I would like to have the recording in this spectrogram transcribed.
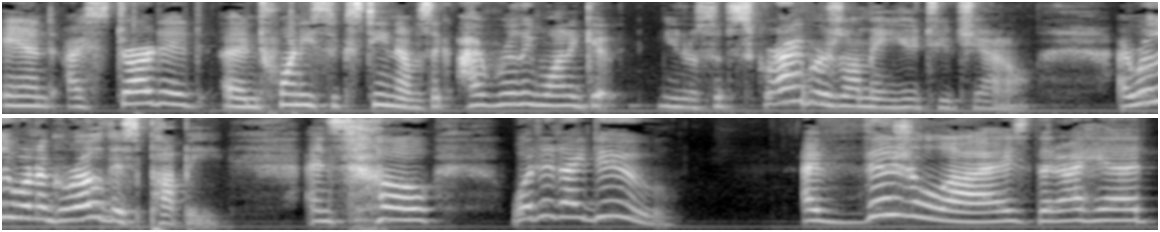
And I started in 2016. I was like, I really want to get, you know, subscribers on my YouTube channel. I really want to grow this puppy. And so what did I do? I visualized that I had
